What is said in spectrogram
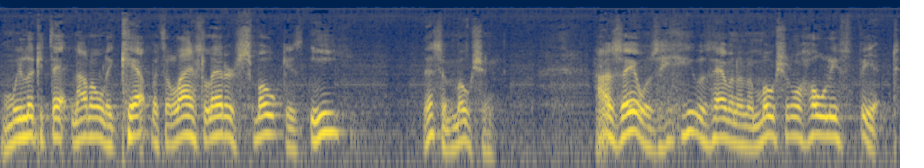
When we look at that, not only kept, but the last letter, smoke, is E. That's emotion. Isaiah was he was having an emotional holy fit.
